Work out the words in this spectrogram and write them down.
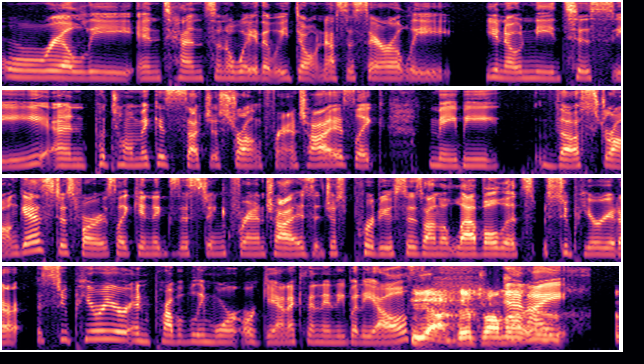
really intense in a way that we don't necessarily you know need to see. And Potomac is such a strong franchise like maybe the strongest as far as like an existing franchise. It just produces on a level that's superior to, superior and probably more organic than anybody else. Yeah their drama and is I,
